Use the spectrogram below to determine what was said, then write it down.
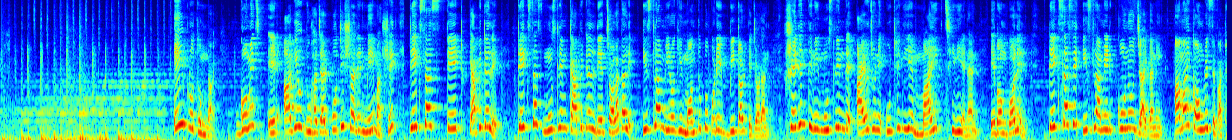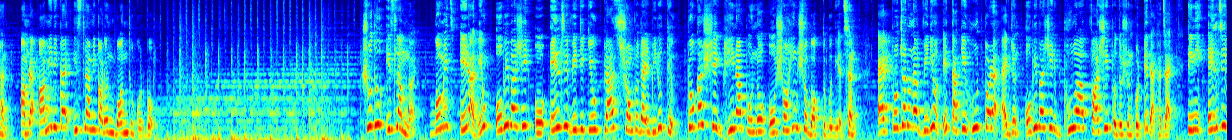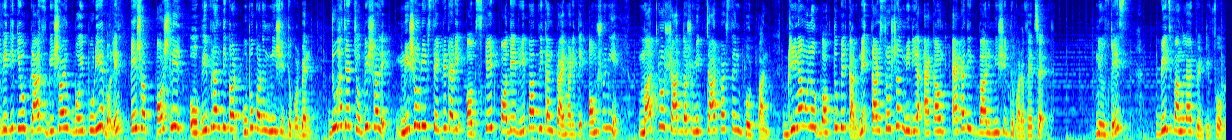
এই প্রথম নয় গোমেজ এর আগেও দু হাজার পঁচিশ সালের মে মাসে টেক্সাস স্টেট ক্যাপিটালে টেক্সাস মুসলিম ক্যাপিটাল ডে চলাকালে ইসলাম বিরোধী মন্তব্য করে বিতর্কে জড়ান। সেদিন তিনি মুসলিমদের আয়োজনে উঠে গিয়ে মাইক ছিনিয়ে নেন এবং বলেন, টেক্সাসে ইসলামের কোনো জায়গা নেই। আমায় কংগ্রেসে পাঠান। আমরা আমেরিকায় ইসলামীকরণ বন্ধ করব। শুধু ইসলাম নয় গোমেজ এর আগেও অভিবাসী ও এলজিবিটি কিউ প্লাস সম্প্রদায়ের বিরুদ্ধেও প্রকাশ্যে ঘৃণাপূর্ণ ও সহিংস বক্তব্য দিয়েছেন। এক প্রচারণা ভিডিওতে তাকে হুট পড়া একজন অভিবাসীর ভুয়া ফাঁসি প্রদর্শন করতে দেখা যায়। তিনি এলজিবিটি কিউ প্লাস বিষয়ক বই পুড়িয়ে বলেন, এসব অশ্লীল ও বিভ্রান্তিকর উপকরণ নিষিদ্ধ করবেন। দু হাজার চব্বিশ সালে মিসৌরির সেক্রেটারি অব স্টেট পদে রিপাবলিকান প্রাইমারিতে অংশ নিয়ে মাত্র সাত দশমিক চার পার্সেন্ট ভোট পান। ঘৃণামূলক বক্তব্যের কারণে তার সোশ্যাল মিডিয়া অ্যাকাউন্ট একাধিকবার নিষিদ্ধ করা হয়েছে। News desk, bridge Bangla twenty four.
